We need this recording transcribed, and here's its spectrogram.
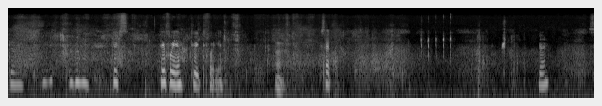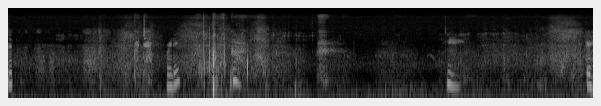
girl. Here's here for you. Treat for you. Mm. Sit. Done. Sit. Good job. Ready? Go. Yay. Okay.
